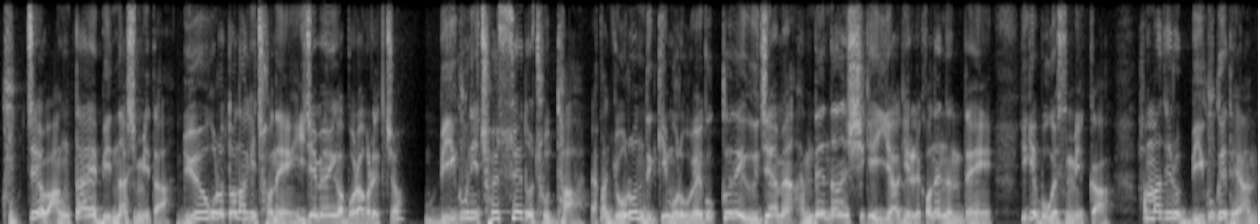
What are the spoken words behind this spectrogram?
국제 왕따의 민낯입니다. 뉴욕으로 떠나기 전에 이재명이가 뭐라 그랬죠? 미군이 철수해도 좋다. 약간 요런 느낌으로 외국군에 의지하면 안 된다는 식의 이야기를 꺼냈는데 이게 뭐겠습니까? 한마디로 미국에 대한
